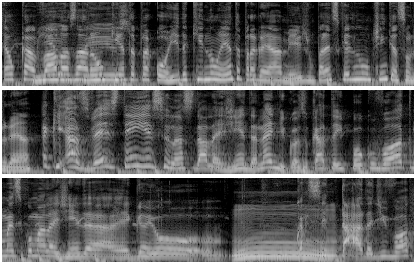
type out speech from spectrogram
É o cavalo Meu azarão Deus. que entra pra corrida que não entra pra ganhar mesmo. Parece que ele não tinha intenção de ganhar. É que às vezes tem esse lance da legenda, né, Nicolas? O cara tem pouco voto, mas como a legenda eh, ganhou Hum. cacetada de voto.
